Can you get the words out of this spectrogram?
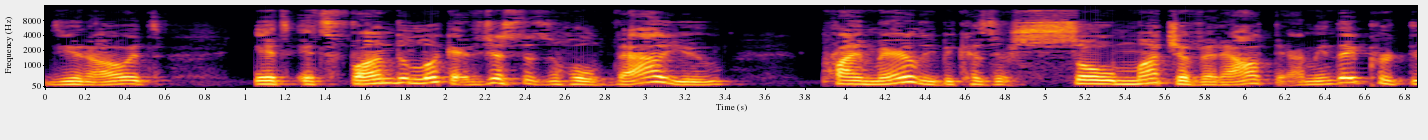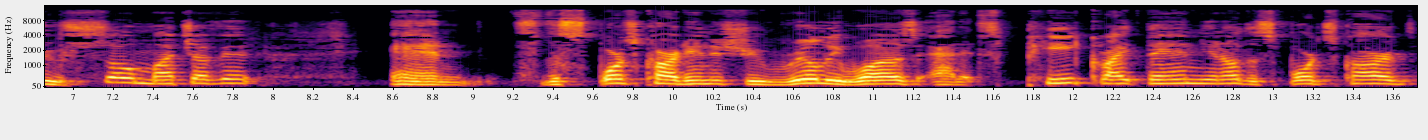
You know, it's, it's, it's fun to look at. It just doesn't hold value primarily because there's so much of it out there. I mean, they produce so much of it and the sports card industry really was at its peak right then. You know, the sports cards,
